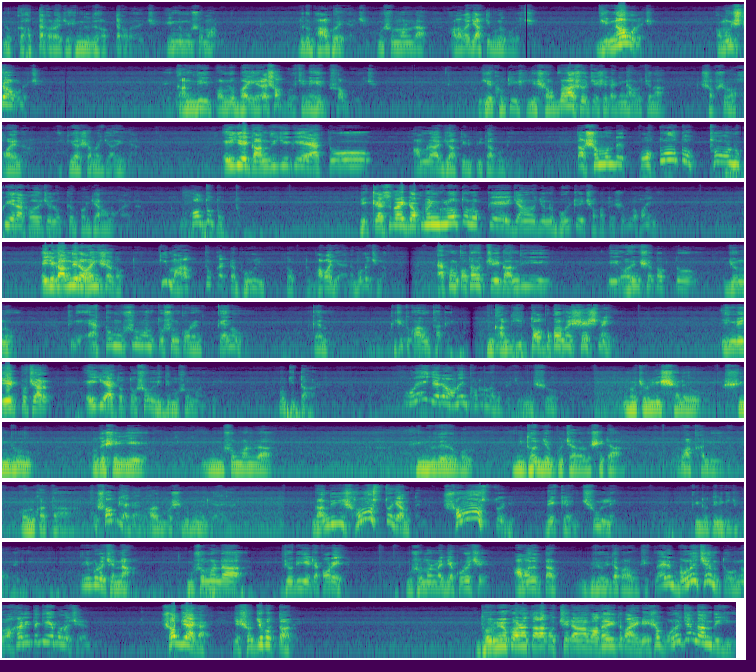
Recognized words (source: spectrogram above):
লোককে হত্যা করা হয়েছে, হিন্দুদের হত্যা করা হয়েছে। হিন্দু মুসলমান দুটো ভাগ হয়ে গেছে। মুসলমানরা আলাদা জাতি বলে বলেছে। জিন্নাও বলেছে, কমিউনিস্টরাও বলেছে। গান্ধী, পল্লব ভাই, এরা সব বলেছে, নেহেরু সব বলেছে। যে ক্ষতি, যে সর্বনাশ হয়েছে সেটা কিন্তু আলোচনা সবসময় হয় না, ইতিহাসে আমরা জানি না। এই যে গান্ধীজিকে এত আমরা জাতির পিতা বলি, তার সম্বন্ধে কত তথ্য লুকিয়ে রাখা হয়েছে লোককে জানানো হয় না। কত তথ্য। ডিক্লাসিফাইড ডকুমেন্টগুলো তো লোককে জানানোর জন্য বইটই ছাপাতে সেগুলো হয়নি। এই যে গান্ধীর অহিংসা তত্ত্ব, কি মারাত্মক একটা ভুল তত্ত্ব ভাবা যায় না, বলেছিলাম। এখন কথা হচ্ছে গান্ধী, এই অহিংসা তত্ত্ব জন্য তিনি এত মুসলমান তোষণ করেন কেন? কেন? কিছু তো কারণ থাকে। গান্ধীজির তো অপকর্মের শেষ নেই। ইংরেজের প্রচার, এই যে এত তোষণ নীতি মুসলমানদের প্রতি তার। অনেক জায়গায় অনেক ঘটনা ঘটেছে। উনিশশো উনচল্লিশ সালেও সিন্ধু প্রদেশে যে মুসলমানরা হিন্দুদের ওপর নিধনযোগ্য চালালো সেটা নোয়াখালী, কলকাতা, সব জায়গায়, ভারতবর্ষের বিভিন্ন জায়গায়। গান্ধীজি সমস্ত জানতেন, সমস্ত দেখলেন, শুনলেন, কিন্তু তিনি কিছু বলেননি। তিনি বলেছেন, না, মুসলমানরা যদি এটা করে, মুসলমানরা যা করেছে, আমাদের তা বিরোধিতা করা উচিত না। এটা বলেছেন তো, নোয়াখালীতে গিয়ে বলেছেন। সব জায়গায় যে সহ্য করতে হবে ধর্মীয় কারণে তারা করছে, এটা আমরা বাধা দিতে পারিনি। এসব বলেছেন গান্ধীজি।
